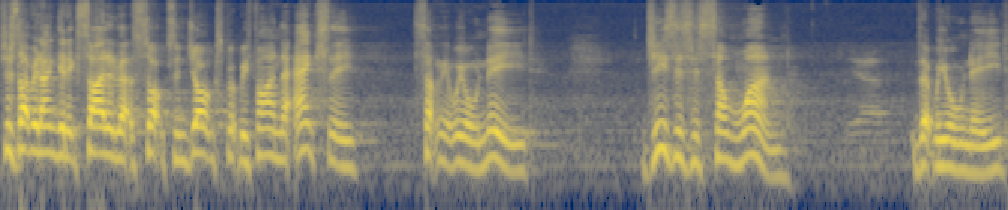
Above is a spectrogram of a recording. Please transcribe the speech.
Just like we don't get excited about socks and jocks, but we find that actually something that we all need. Jesus is someone that we all need.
